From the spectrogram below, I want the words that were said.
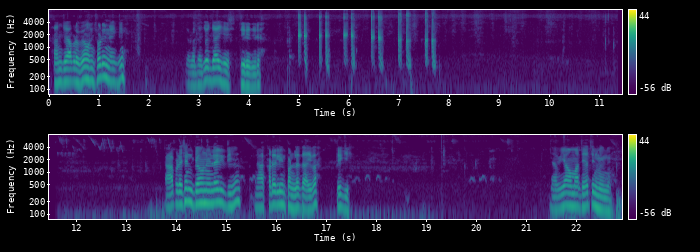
સાંજે આપણે વેહન છોડી નાખી બધા જો જાય છે ધીરે ધીરે. આપણે છે ને બેહુને લઈ લીધી છે, ને આ ખડેલી પણ લેતા આવ્યા, ભેગી. આ વિયામાંથી હતી ને મેં આ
